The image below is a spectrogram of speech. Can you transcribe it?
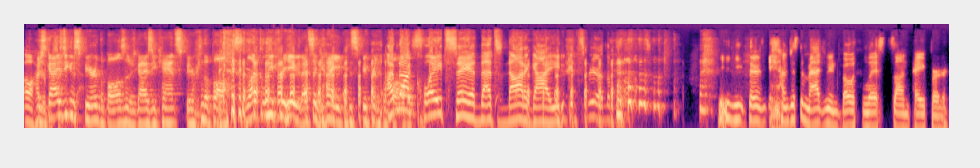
Oh, There's guys you can yeah. spear in the balls, and there's guys you can't spear in the balls. Luckily for you, that's a guy you can spear in the balls. I'm not quite saying that's not a guy you can spear in the balls. He- he- there's, I'm just imagining both lists on paper.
